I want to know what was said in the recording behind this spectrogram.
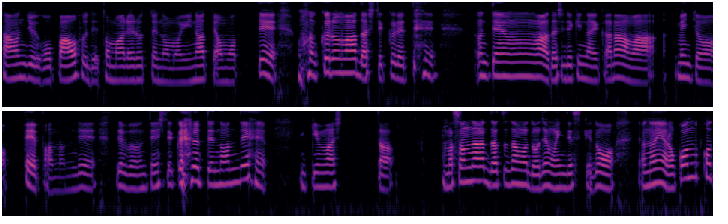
35%オフで泊まれるってのもいいなって思って、まあ、車出してくれて運転は私できないから、まあ、免許ペーパーなんで全部運転してくれるって飲んで行きました。まあそんな雑談はどうでもいいんですけどなんやろこのこ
